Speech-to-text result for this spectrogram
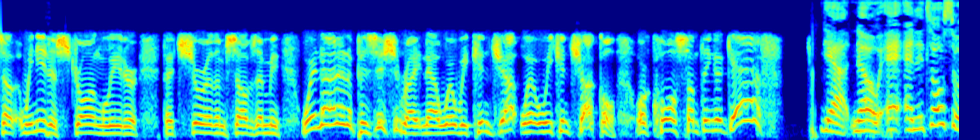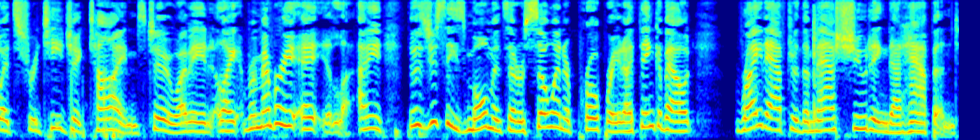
some. We need a strong leader that's sure of themselves. I mean, we're not in a position right now where we can ju- where we can chuckle or call something a gaffe. Yeah, no, and it's also at strategic times too. I mean, like remember, I mean, there's just these moments that are so inappropriate. I think about right after the mass shooting that happened.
